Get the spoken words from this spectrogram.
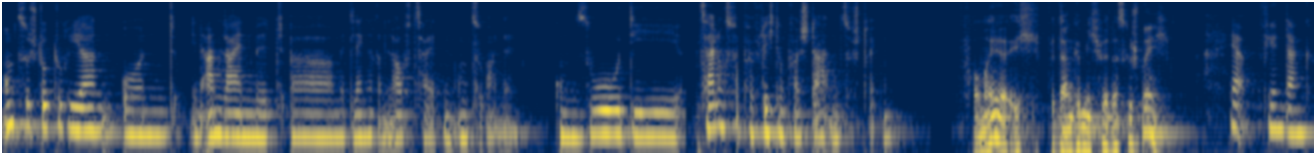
umzustrukturieren und in Anleihen mit, äh, mit längeren Laufzeiten umzuwandeln, um so die Zahlungsverpflichtung von Staaten zu strecken. Frau Mayer, ich bedanke mich für das Gespräch. Ja, vielen Dank.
